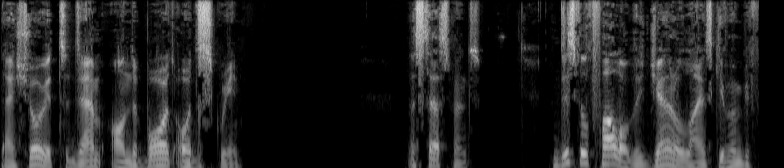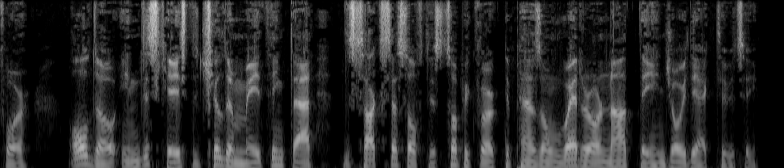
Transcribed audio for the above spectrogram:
then show it to them on the board or the screen. Assessment This will follow the general lines given before, although in this case the children may think that the success of this topic work depends on whether or not they enjoy the activity.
